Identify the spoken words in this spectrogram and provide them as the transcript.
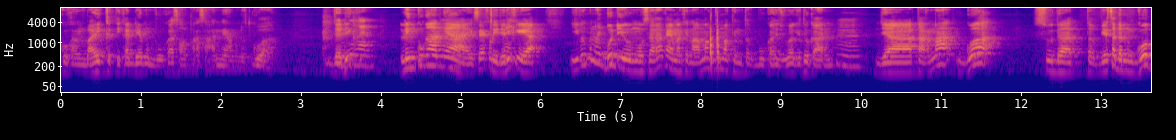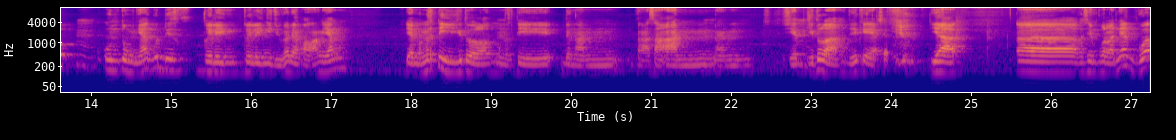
kurang baik ketika dia membuka soal perasaannya menurut gua. Jadi Lingkungan. lingkungannya exactly. Jadi kayak even kan gue di umur sekarang kayak makin lama gue makin terbuka juga gitu kan. Hmm. ya karena gue sudah terbiasa dan gue untungnya gue dikeliling kelilingi juga dengan orang yang ya mengerti gitu loh mengerti dengan perasaan dan shit gitulah. Jadi kayak Siap. ya eh, kesimpulannya gue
